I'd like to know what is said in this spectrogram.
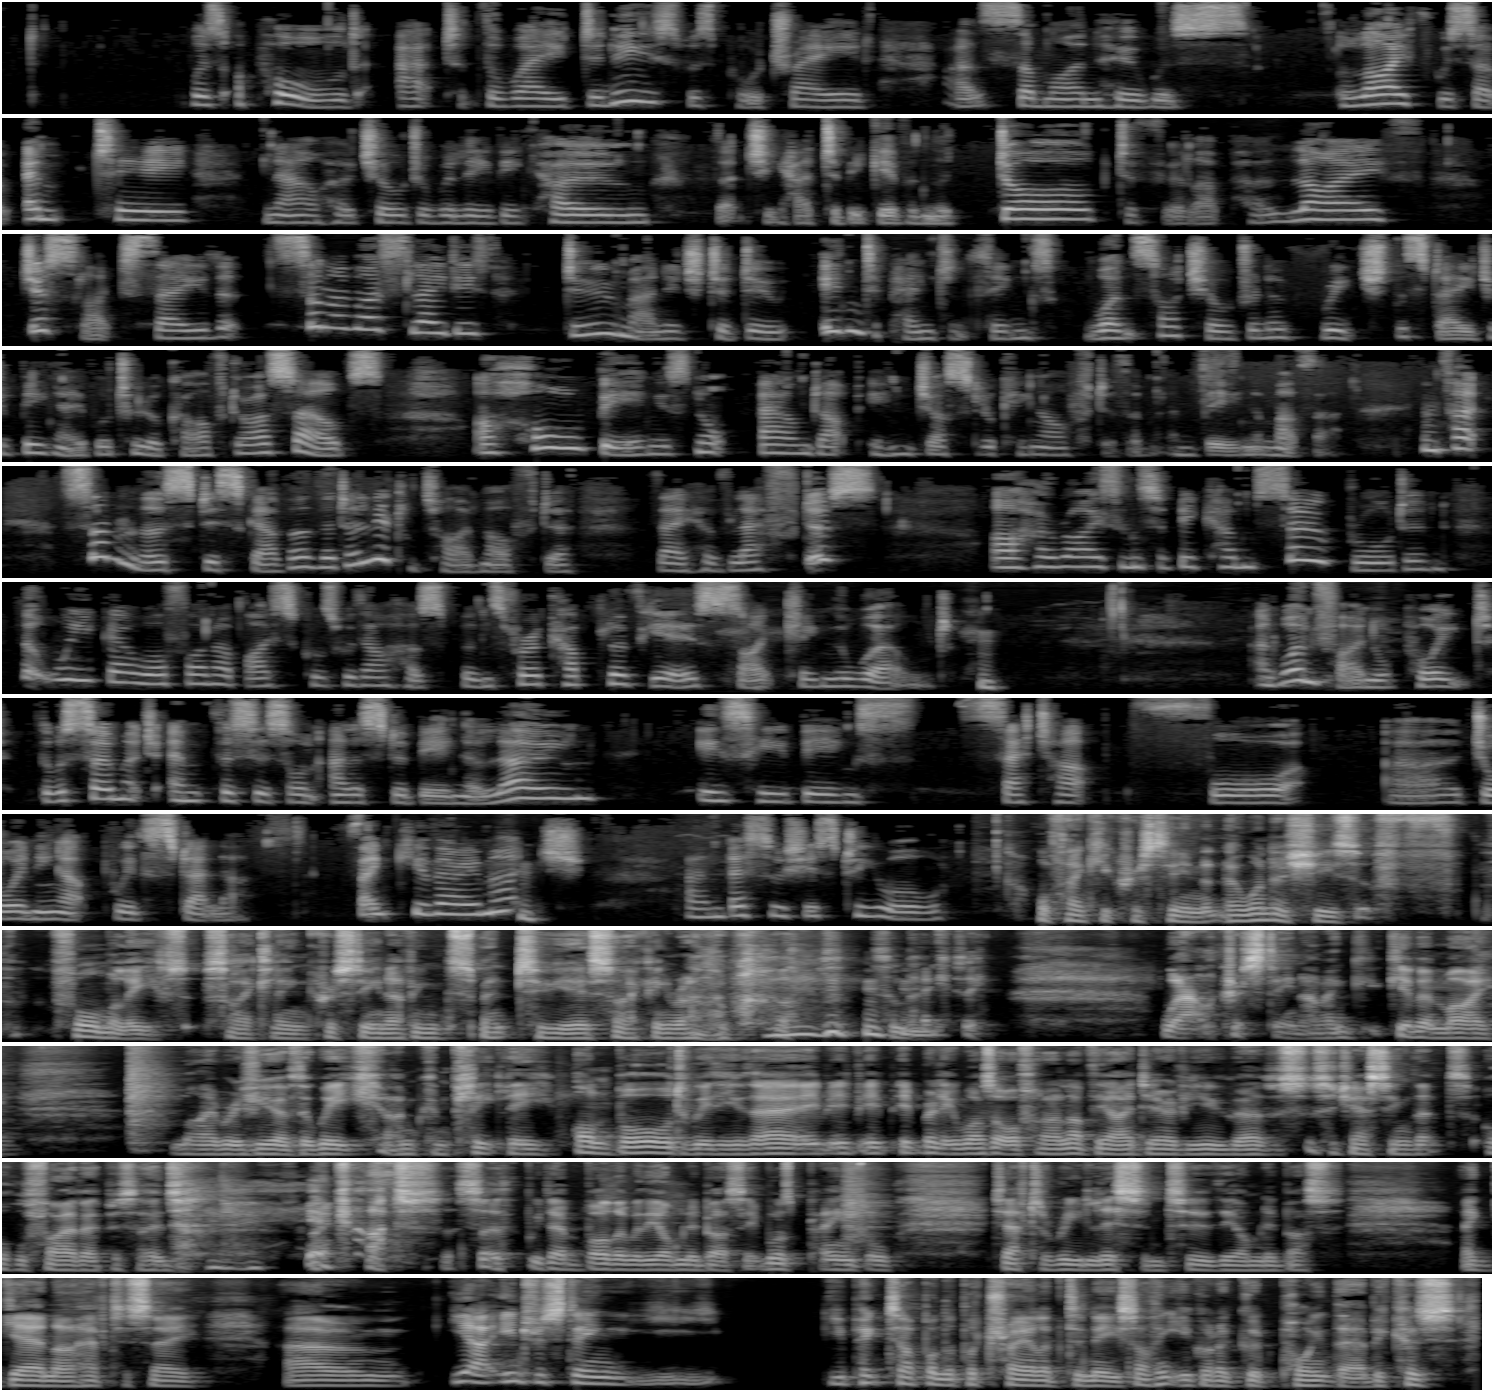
was appalled at the way Denise was portrayed as someone who was life was so empty. Now her children were leaving home, that she had to be given the dog to fill up her life. Just like to say that some of us ladies do manage to do independent things once our children have reached the stage of being able to look after ourselves. Our whole being is not bound up in just looking after them and being a mother. In fact, some of us discover that a little time after they have left us, our horizons have become so broadened that we go off on our bicycles with our husbands for a couple of years cycling the world. and one final point there was so much emphasis on Alistair being alone. Is he being set up for uh, joining up with Stella. Thank you very much, and best wishes to you all. Well, thank you, Christine. No wonder she's f- formally cycling, Christine, having spent two years cycling around the world. it's amazing. Well, Christine, I mean, given my my review of the week, I'm completely on board with you there. It, it, it really was awful. I love the idea of you uh, suggesting that all five episodes are cut so we don't bother with the omnibus. It was painful to have to re listen to the omnibus again, I have to say. Um, yeah, interesting. You picked up on the portrayal of Denise. I think you've got a good point there because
